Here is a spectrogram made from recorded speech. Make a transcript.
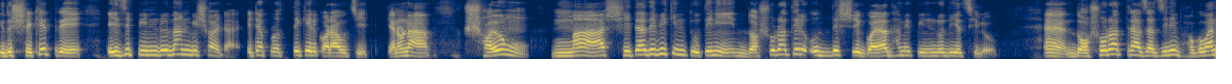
কিন্তু সেক্ষেত্রে এই যে পিণ্ডদান বিষয়টা এটা প্রত্যেকের করা উচিত। কেননা স্বয়ং মা সীতা দেবী কিন্তু তিনি দশরথের উদ্দেশ্যে গয়াধামে পিণ্ড দিয়েছিল। হ্যাঁ, দশরথ রাজা যিনি ভগবান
